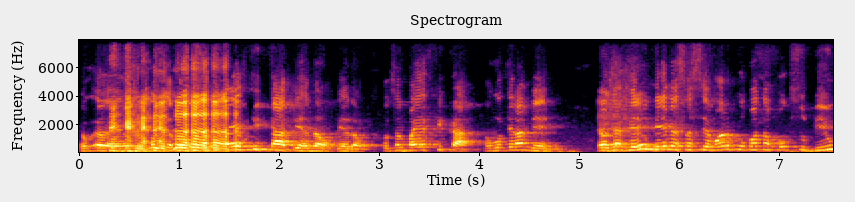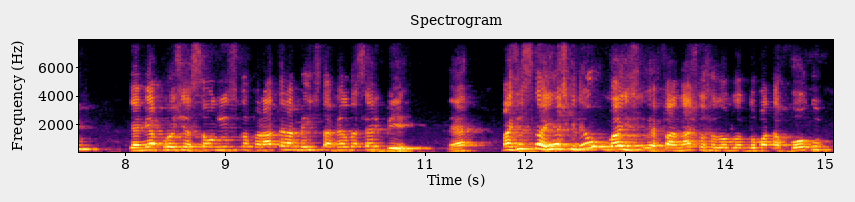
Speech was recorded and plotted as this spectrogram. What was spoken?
Eu, eu, eu, eu, tô torcendo o Bahia ficar, perdão, perdão. Tô torcendo o Bahia ficar, não vou virar meme. Eu já virei meme essa semana porque o Botafogo subiu e a minha projeção no início do campeonato era meio de tabela da Série B, né? Mas isso daí, acho que nem o mais é, fanático torcedor do, do Botafogo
